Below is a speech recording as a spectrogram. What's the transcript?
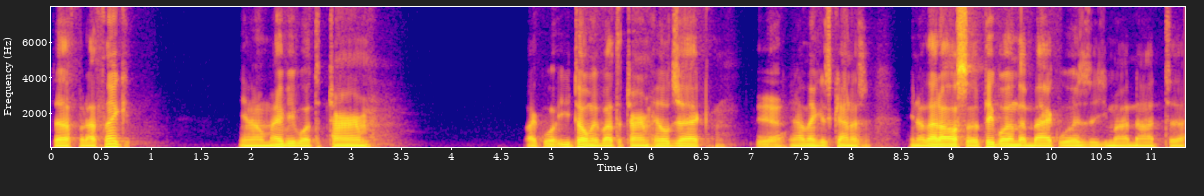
stuff. But I think, you know, maybe what the term, like what you told me about the term hill jack, Yeah. and I think it's kind of, you know, that also people in the backwoods that you might not, uh,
